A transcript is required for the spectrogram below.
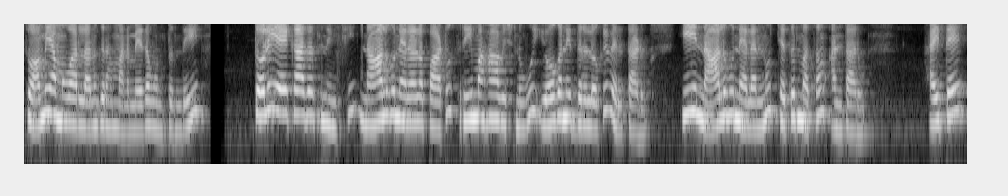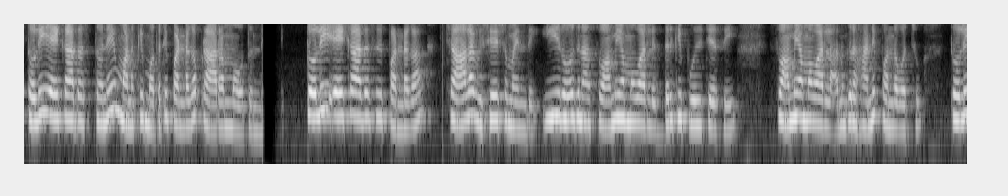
స్వామి అమ్మవార్ల అనుగ్రహం మన మీద ఉంటుంది. తొలి ఏకాదశి నుంచి నాలుగు నెలల పాటు శ్రీ మహావిష్ణువు యోగ నిద్రలోకి వెళ్తాడు. ఈ నాలుగు నెలలను చతుర్మాసం అంటారు. అయితే తొలి ఏకాదశితోనే మనకి మొదటి పండగ ప్రారంభమవుతుంది. తొలి ఏకాదశి పండగ చాలా విశేషమైనది ఈ రోజున స్వామి అమ్మవార్లు ఇద్దరికీ పూజ చేసి స్వామి అమ్మవార్ల అనుగ్రహాన్ని పొందవచ్చు. తొలి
